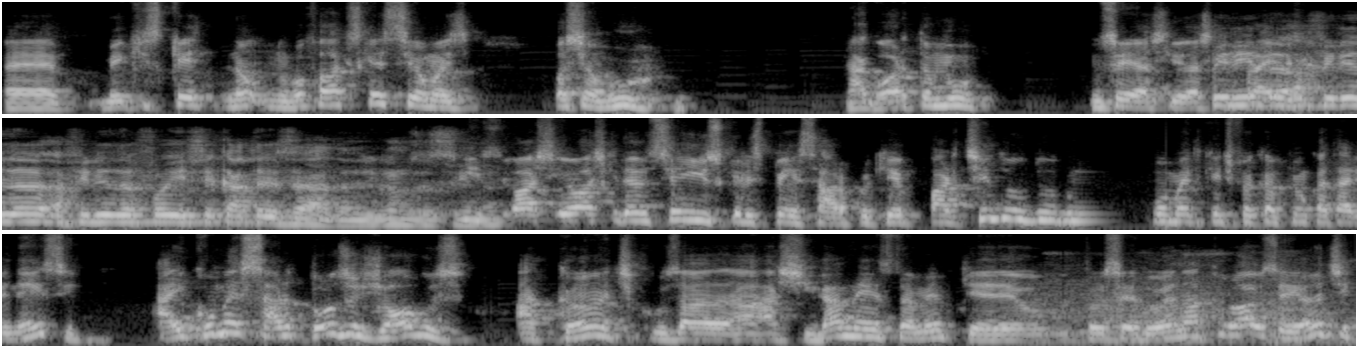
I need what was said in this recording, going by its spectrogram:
é, meio que esque... não, não vou falar que esqueceu, mas assim, uh, agora estamos não sei, acho que. Acho ferida, que eles... a, ferida, a ferida foi cicatrizada, digamos assim. Isso, né? eu, acho, eu acho que deve ser isso que eles pensaram, porque a partir do, do, momento que a gente foi campeão catarinense, aí começaram todos os jogos a cânticos, a, a, xingamentos também, porque o torcedor é natural. Isso aí. Antes,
